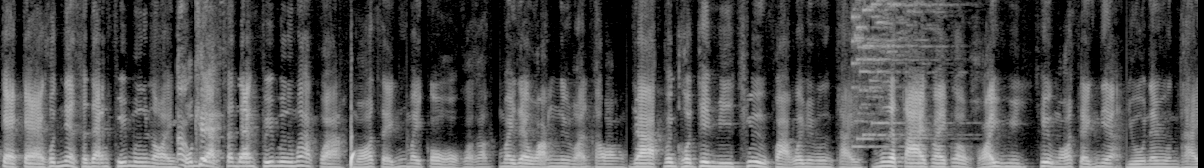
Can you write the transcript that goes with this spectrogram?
แก่ๆคนเนี่ยแสดงฝีมือหน่อย ผมโอเคอยากแสดงฝีมือมากกว่า หมอเสงไม่โกหกหรอกครับ ไม่ได้หวังเงินหวังทอง อยากเป็นคนที่มีชื่อฝากไว้ในเมืองไทย เมื่อตายไปก็ขอให้มีชื่อหมอเสงเนี่ยอยู่ในเมืองไทย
